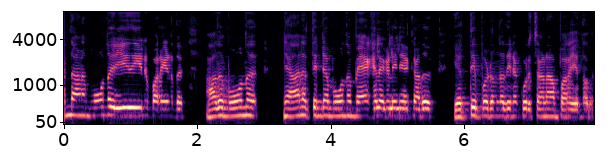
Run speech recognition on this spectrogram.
എന്താണ് മൂന്ന് രീതിയിൽ പറയുന്നത്? അത് മൂന്ന് ജ്ഞാനത്തിന്റെ മൂന്ന് മേഖലകളിലേക്ക് അത് എത്തിപ്പെടുന്നതിനെ കുറിച്ചാണ് ആ പറയുന്നത്.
